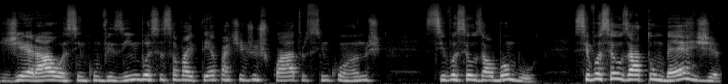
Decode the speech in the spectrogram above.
geral, assim, com o vizinho, você só vai ter a partir de uns 4, 5 anos, se você usar o bambu. Se você usar a tumbergia,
